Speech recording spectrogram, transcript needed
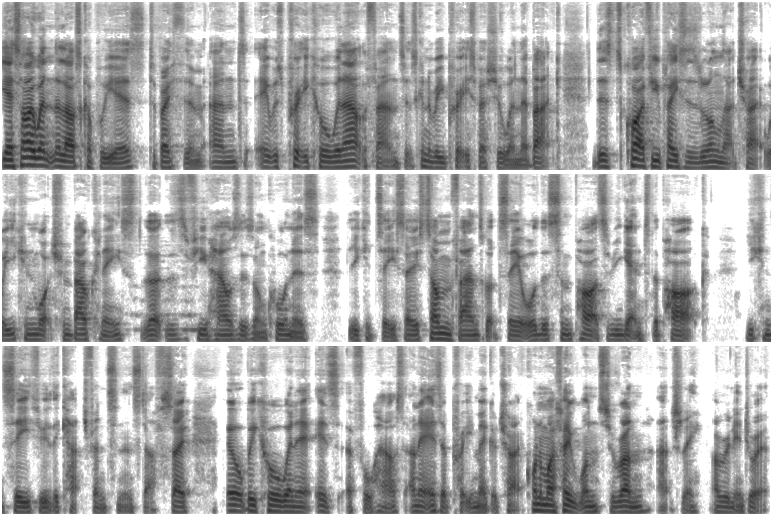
Yes, I went the last couple of years to both of them, and it was pretty cool without the fans. It's going to be pretty special when they're back. There's quite a few places along that track where you can watch from balconies. There's a few houses on corners that you could see. So some fans got to see it, or there's some parts if you get into the park you can see through the catch fencing and stuff. So it'll be cool when it is a full house, and it is a pretty mega track. One of my favorite ones to run. Actually, I really enjoy it.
